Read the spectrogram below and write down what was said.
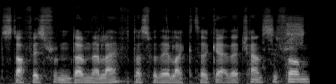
stuff is from down the left. That's where they like to get their chances from.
